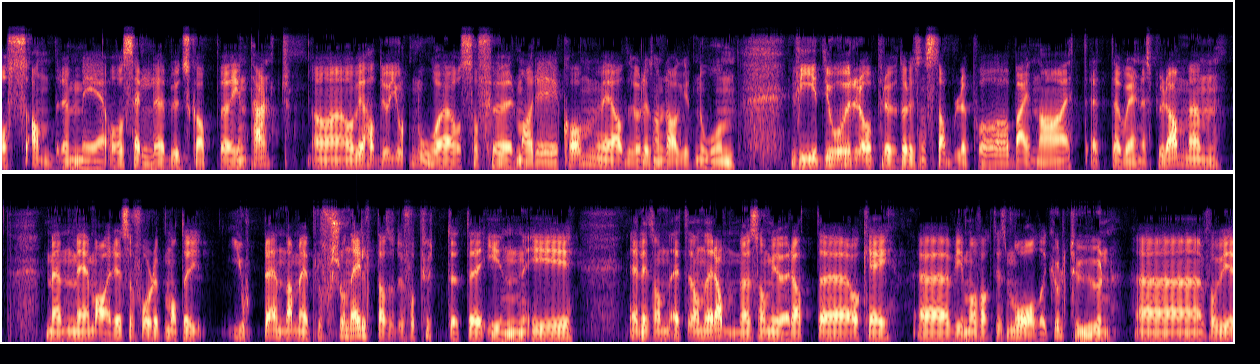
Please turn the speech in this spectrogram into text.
oss andre med å selge budskapet internt. Og, vi hadde jo gjort noe også før Mari kom. Vi hadde jo liksom laget noen videoer og prøvd å liksom stable på beina et, et awareness-program. Men, men, med Mari så får du på en måte gjort det enda mer profesjonelt. Altså du får puttet det inn i sånn, et sånn ramme som gjør at uh, OK, uh, vi må faktisk måle kulturen. For vi,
